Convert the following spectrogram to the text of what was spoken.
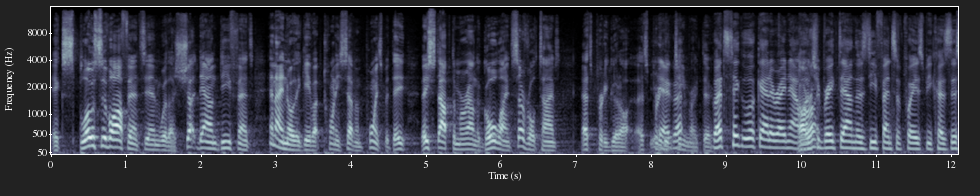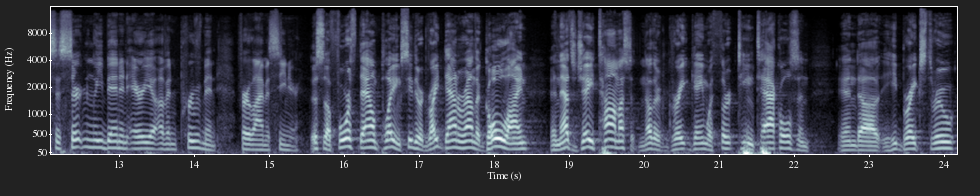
explosive offense in with a shutdown defense. And I know they gave up 27 points, but they, they stopped them around the goal line several times. That's pretty good. That's pretty good let- team right there. Let's take a look at it right now. All Why don't right. you break down those defensive plays because this has certainly been an area of improvement for Lima Senior. This is a fourth down play. You can see they're right down around the goal line, and that's Jay Thomas. Another great game with 13 tackles, and and uh, he breaks through.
